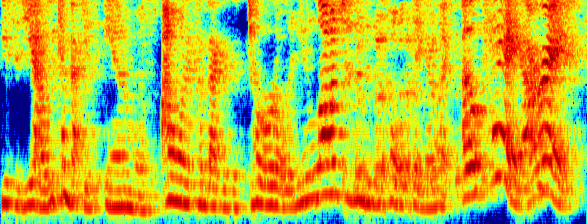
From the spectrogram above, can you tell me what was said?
He says, yeah, we come back as animals. I want to come back as a turtle. And he launches into this whole thing. I'm like, okay, all right.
